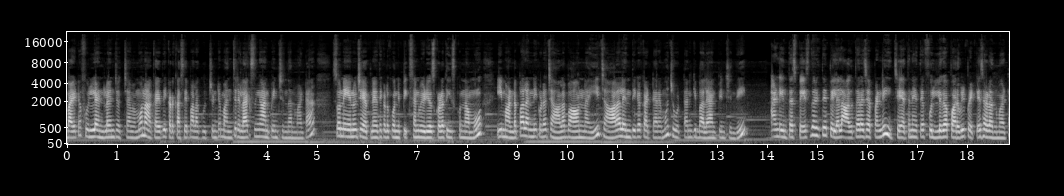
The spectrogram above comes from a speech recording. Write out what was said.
బయట ఫుల్ ఎండ్లో నుంచి వచ్చామేమో. నాకైతే ఇక్కడ కాసేపు అలా కూర్చుంటే మంచి రిలాక్సింగ్గా అనిపించింది అనమాట సో నేను చేతనైతే ఇక్కడ కొన్ని పిక్స్ అండ్ వీడియోస్ కూడా తీసుకున్నాము. ఈ మండపాలన్నీ కూడా చాలా బాగున్నాయి చాలా లెంతీగా కట్టారేమో. చూడటానికి భలే అనిపించింది. అండ్ ఇంత స్పేస్ దొరికితే పిల్లలు ఆగుతారా చెప్పండి? చేతనైతే ఫుల్గా పరుగులు పెట్టేశాడు అనమాట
